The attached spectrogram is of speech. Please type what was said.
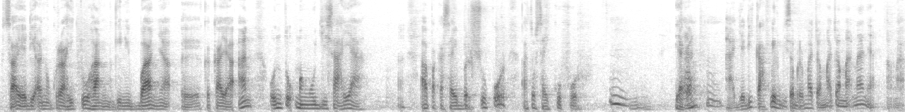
saya dianugerahi Tuhan begini banyak eh, kekayaan untuk menguji saya. Apakah saya bersyukur atau saya kufur? Hmm. Ya kan? Hmm. Nah, jadi kafir bisa bermacam-macam maknanya. Nah,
